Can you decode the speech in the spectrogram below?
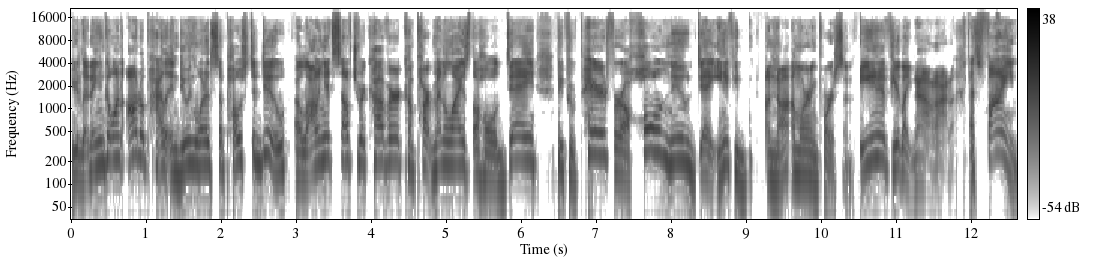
you're letting it go on autopilot and doing what it's supposed to do, allowing itself to recover, compartmentalize the whole day, be prepared for a whole new day. Even if you are not a morning person, even if you're like, no, no, no, that's fine,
